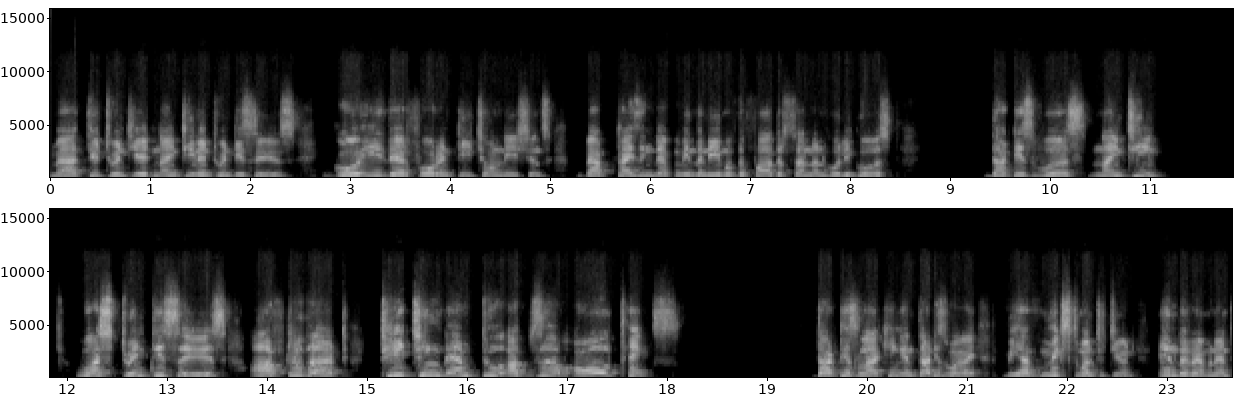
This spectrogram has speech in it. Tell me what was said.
Matthew 28 19 and 20 says, Go ye therefore and teach all nations, baptizing them in the name of the Father, Son, and Holy Ghost. That is verse 19. Verse 20 says, After that, teaching them to observe all things. That is lacking, and that is why we have mixed multitude in the remnant.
